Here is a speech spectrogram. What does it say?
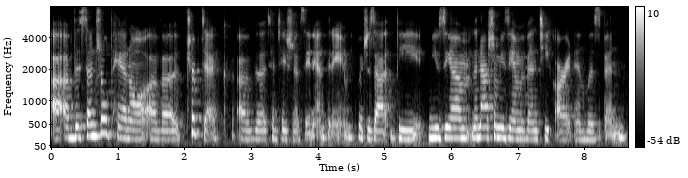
uh, of the central panel of a triptych of the Temptation of St. Anthony, which is at the museum, the National Museum of Antique Art in Lisbon,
